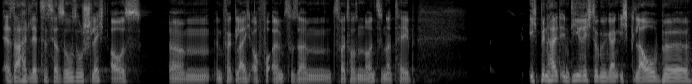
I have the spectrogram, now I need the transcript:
er sah halt letztes Jahr so, so schlecht aus, ähm, im Vergleich auch vor allem zu seinem 2019er Tape. Ich bin halt in die Richtung gegangen. Ich glaube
